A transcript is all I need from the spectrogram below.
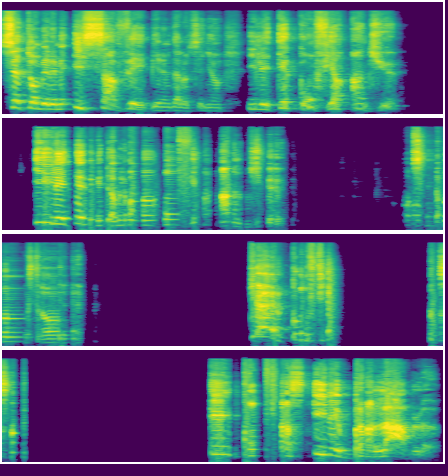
Cet homme, bien aimé, il savait, bien aimé dans le Seigneur, il était confiant en Dieu. Il était véritablement confiant en Dieu. Oh, c'est un homme extraordinaire. Quelle confiance Une confiance inébranlable.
